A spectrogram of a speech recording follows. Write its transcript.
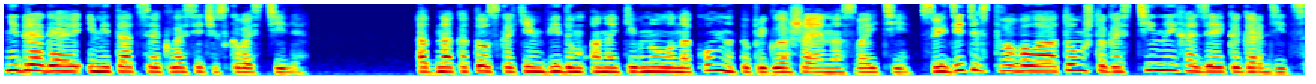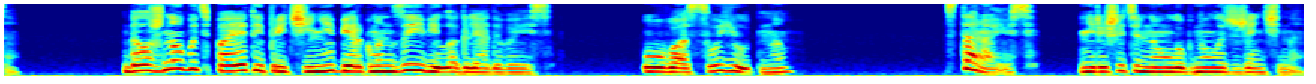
недорогая имитация классического стиля. Однако то, с каким видом она кивнула на комнату, приглашая нас войти, свидетельствовало о том, что гостиной хозяйка гордится. Должно быть, по этой причине Бергман заявил, оглядываясь. «У вас уютно». «Стараюсь», — нерешительно улыбнулась женщина.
